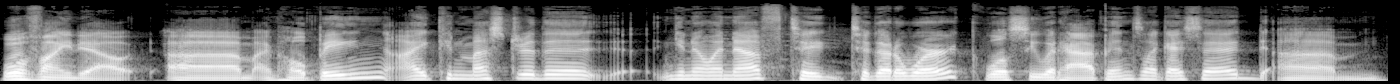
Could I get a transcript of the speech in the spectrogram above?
We'll find out. Um, I'm hoping I can muster the, you know, enough to, to go to work. We'll see what happens. Like I said, um,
